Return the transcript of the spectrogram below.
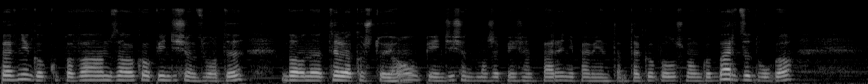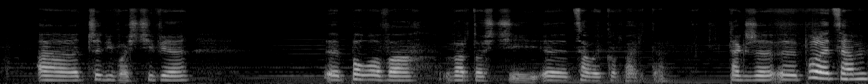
pewnie go kupowałam za około 50 zł, bo one tyle kosztują, 50, może 50 parę, nie pamiętam tego, bo już mam go bardzo długo, a, czyli właściwie y, połowa wartości y, całej koperty. Także y, polecam.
